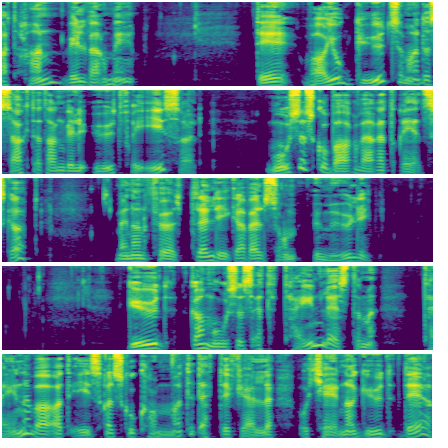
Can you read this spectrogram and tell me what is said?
at han vil være med. Det var jo Gud som hadde sagt at han ville utfri Israel. Moses skulle bare være et redskap, men han følte det likevel som umulig. Gud ga Moses et tegn, leste vi. Tegnet var at Israel skulle komme til dette fjellet og tjene Gud der.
